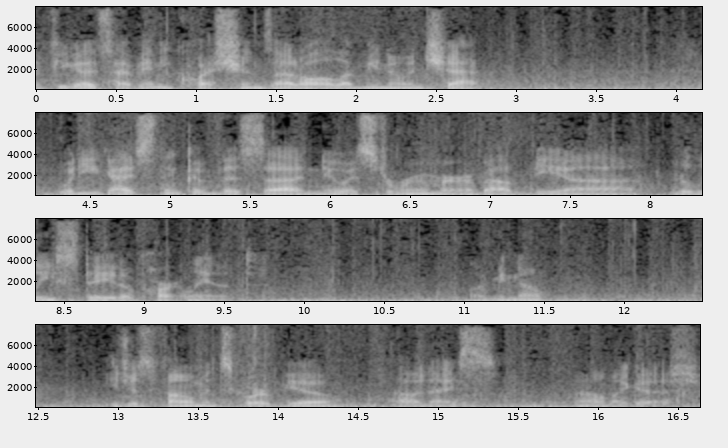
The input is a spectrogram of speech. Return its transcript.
If you guys have any questions at all, let me know in chat. What do you guys think of this uh, newest rumor about the uh, release date of Heartland? Let me know. You just foam and Scorpio? Oh, nice. Oh my gosh.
